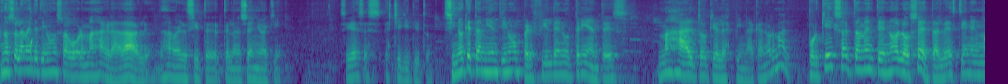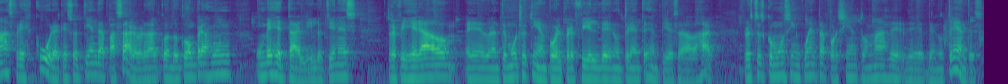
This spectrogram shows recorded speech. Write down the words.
no solamente tiene un sabor más agradable, déjame ver si te, lo enseño aquí. ¿Sí Es, es chiquitito. Sino que también tiene un perfil de nutrientes más alto que la espinaca normal. ¿Por qué exactamente no lo sé? Tal vez tienen más frescura, que eso tiende a pasar, ¿verdad? Cuando compras un, un vegetal y lo tienes refrigerado eh, durante mucho tiempo, el perfil de nutrientes empieza a bajar. Pero esto es como un 50% más de, nutrientes.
